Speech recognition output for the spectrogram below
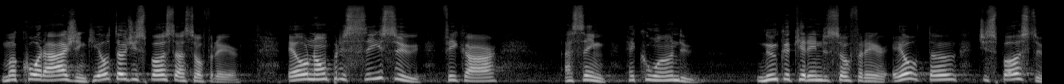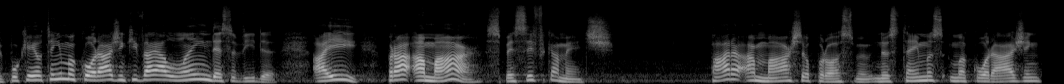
uma coragem que eu estou disposto a sofrer. Eu não preciso ficar assim, recuando, nunca querendo sofrer. Eu estou disposto, porque eu tenho uma coragem que vai além dessa vida. Aí, para amar especificamente, para amar seu próximo, nós temos uma coragem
